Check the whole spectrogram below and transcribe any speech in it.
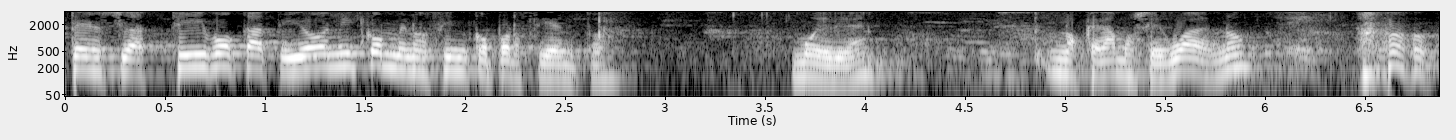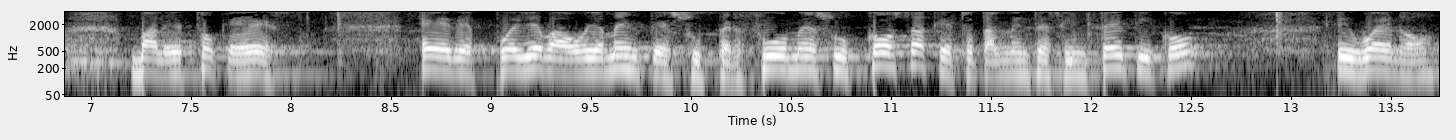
Tensioactivo catiónico menos 5%. Muy bien. Nos quedamos igual, ¿no? vale, ¿esto qué es? Eh, después lleva obviamente sus perfumes, sus cosas, que es totalmente sintético. Y bueno,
